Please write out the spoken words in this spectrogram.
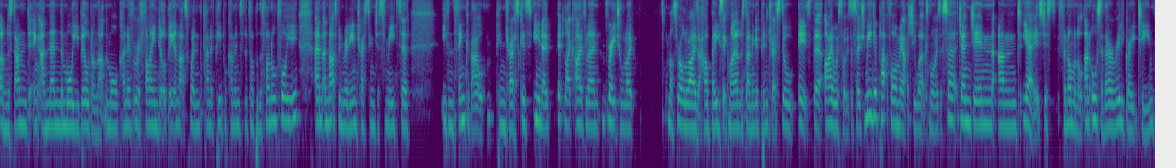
understanding. And then the more you build on that the more kind of refined it'll be. And that's when kind of people come into the top of the funnel for you. Um, and that's been really interesting just for me to even think about pinterest because you know it like i've learned rachel like must roll her eyes at how basic my understanding of Pinterest still is. But I always thought it was a social media platform. It actually works more as a search engine. And yeah, it's just phenomenal. And also they're a really great team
